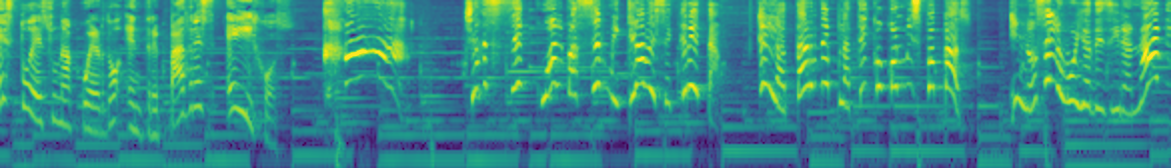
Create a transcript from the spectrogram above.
Esto es un acuerdo entre padres e hijos. Ya sé cuál va a ser mi clave secreta. En la tarde platico con mis papás y no se lo voy a decir a nadie.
